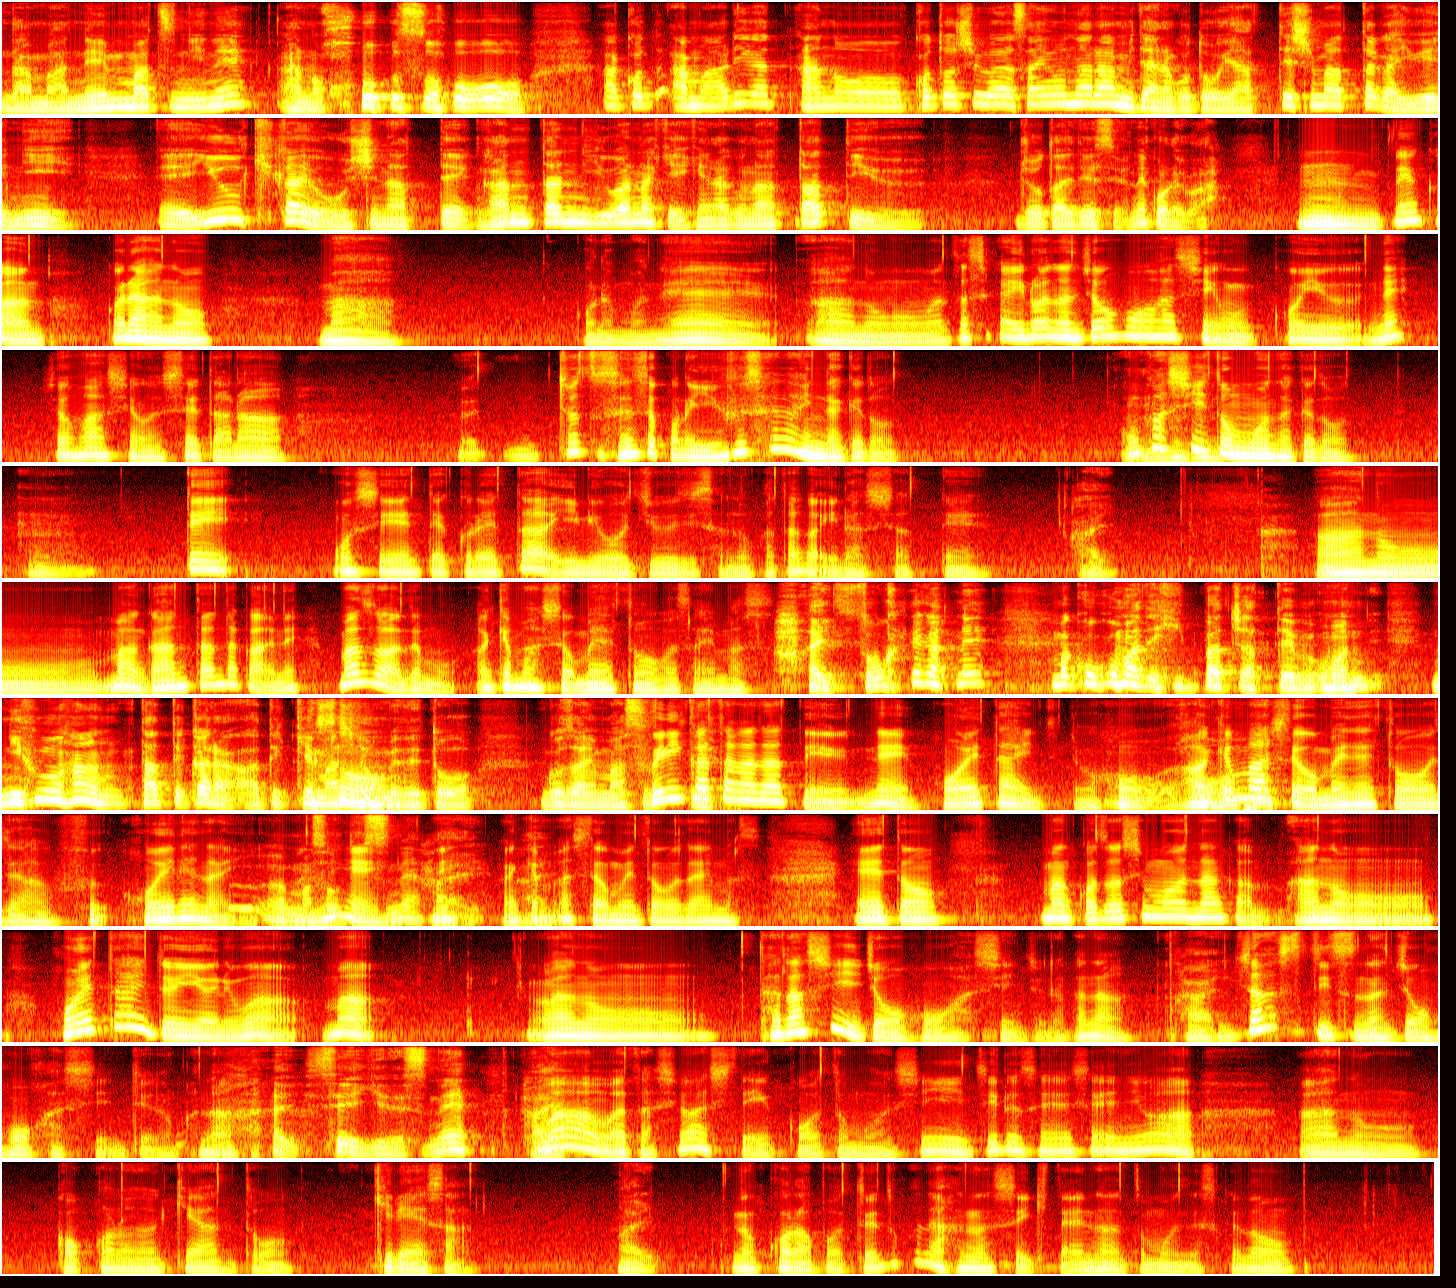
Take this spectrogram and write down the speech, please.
だまあ年末にねあの放送をあこあ、まあ、ありがあの今年はさようならみたいなことをやってしまったがゆえに、えー言う機会を失って元旦に言わなきゃいけなくなったっていう状態ですよねこれは。うん。っていうかこれあのまあこれもねあの私がいろんな情報発信をこういうね情報発信をしてたらちょっと先生これ許せないんだけどおかしいと思うんだけどっうん。て教えてくれた医療従事者の方がいらっしゃってはい、あのーまあ元旦だからね。まずはでも明けましておめでとうございます。はい、それがね、まあ、ここまで引っ張っちゃってもう2分半経ってから「あてけましておめでとうございます」振り方がだってね吠えたいって言って明けましておめでとうじゃふ吠えれない、あまあそうですね。はい。明けましておめでとうございます、えっ、とまあ今年もなんかあのー吠えたいというよりはまああのー正しい情報発信っていうのかな、はい、ジャスティスな情報発信っていうのかな、はい、正義ですね。はい、は私はしていこうと思うしジル先生にはあの心のケアと綺麗さはい、のコラボっていうところで話していきたいなと思うんですけど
